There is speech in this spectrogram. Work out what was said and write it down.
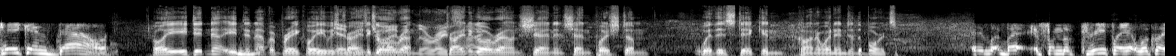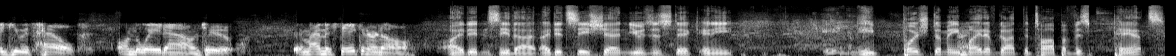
taken down. Well, he didn't. Have, he didn't have a breakaway. He was Yeah, he trying was to go around, right trying to go around Schenn, and Schenn pushed him with his stick, and Connor went into the boards. It- But from the replay, it looked like he was held on the way down too. Am I mistaken or no? I didn't see that. I did see Schenn use his stick, and he he pushed him. He might have got the top of his pants,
